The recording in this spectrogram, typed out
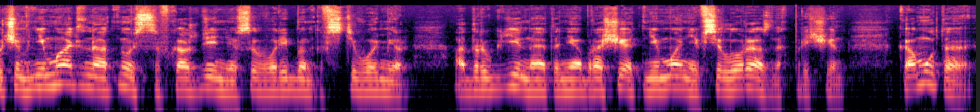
очень внимательно относятся к вхождению своего ребенка в сетевой мир, а другие на это не обращают внимания в силу разных причин. Кому-то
